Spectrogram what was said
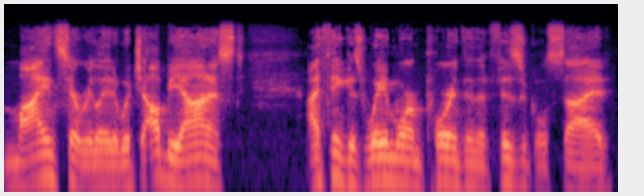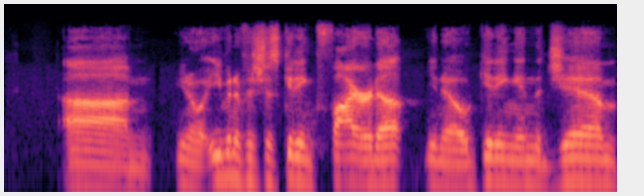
mindset related, which I'll be honest, I think is way more important than the physical side. Um, you know, even if it's just getting fired up, you know, getting in the gym,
